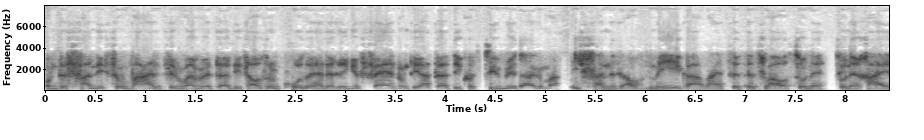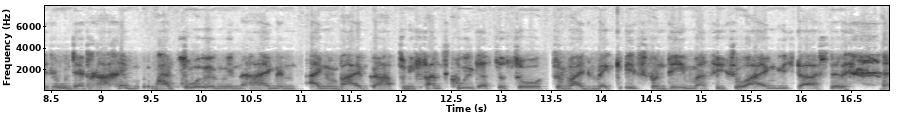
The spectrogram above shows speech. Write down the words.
Und das fand ich so Wahnsinn, weil wir da, die ist auch so ein großer Herr der Ringe-Fan und die hat halt die Kostüme da gemacht. Ich fand es auch mega, weißt du, das war auch so eine, so eine Reise. Und der Drache hat so irgendwie einen eigenen, eigenen Vibe gehabt. Und ich fand es cool, dass das so, so weit weg ist von dem, was ich so eigentlich darstelle.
